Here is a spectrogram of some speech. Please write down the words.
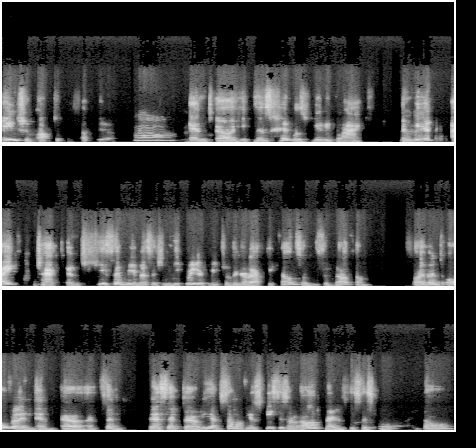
ancient octopus up there. oh, and uh, he, his head was really black. And we had eye contact, and he sent me a message and he greeted me to the Galactic Council. He said, Welcome. So I went over and, and uh, I said, and I said, uh, We have some of your species on our planet. He says, Oh, no.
